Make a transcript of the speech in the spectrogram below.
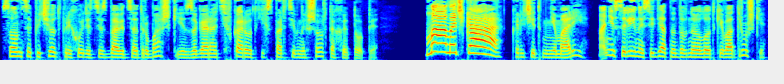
Солнце печет, приходится избавиться от рубашки и загорать в коротких спортивных шортах и топе. «Мамочка!» — кричит мне Мари. Они с Элиной сидят на давной лодке ватрушки,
